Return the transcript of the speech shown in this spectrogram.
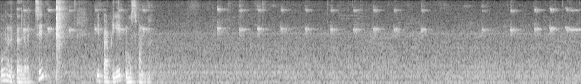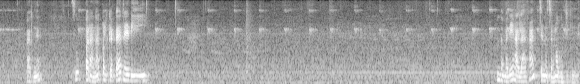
பூரணத்தை அதில் வச்சு இப்போ அப்படியே க்ளோஸ் பண்ணணும். பாருங்கள் சூப்பரான கொழுக்கட்டை ரெடி இந்த மாதிரி அழகாக சின்ன சின்னமாக ஊற்றிக்கிங்க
